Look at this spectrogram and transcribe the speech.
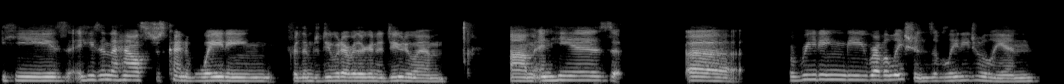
he's he's in the house just kind of waiting for them to do whatever they're going to do to him, um, and he is uh, reading the Revelations of Lady Julian.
